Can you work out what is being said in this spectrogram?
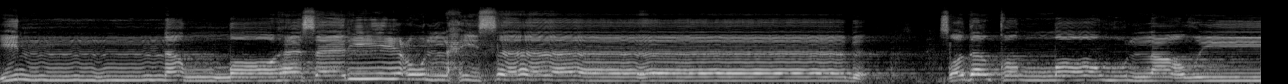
إن الله سريع الحساب صدق الله العظيم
